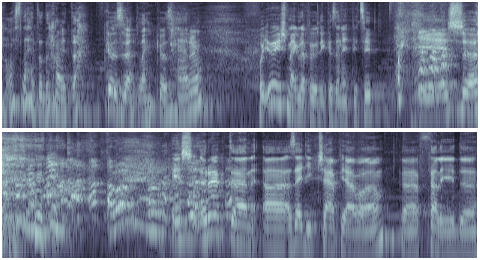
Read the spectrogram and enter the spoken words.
azt látod rajta közvetlen közelről, hogy ő is meglepődik ezen egy picit, és, és rögtön az egyik csápjával ö, feléd,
